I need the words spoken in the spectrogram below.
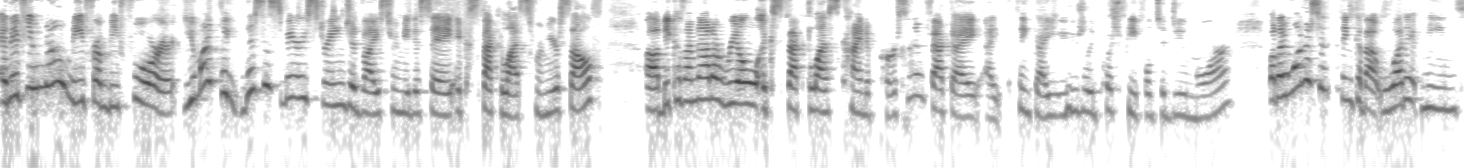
And if you know me from before you might think this is very strange advice for me to say expect less from yourself uh, because i'm not a real expect less kind of person. In fact I, I think i usually push people to do more. But i want us to think about what it means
